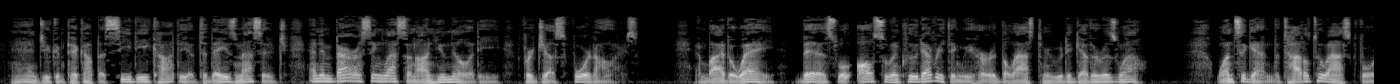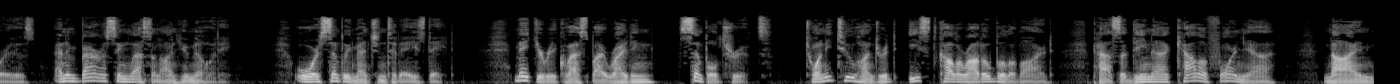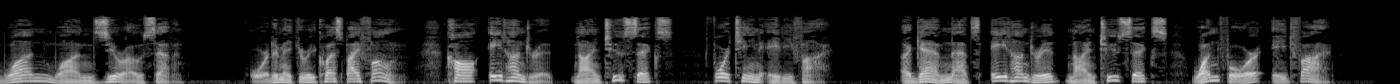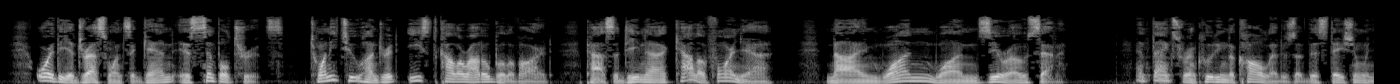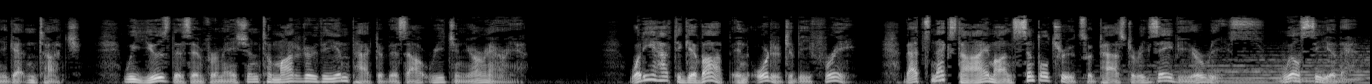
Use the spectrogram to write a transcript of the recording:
And you can pick up a CD copy of today's message, An Embarrassing Lesson on Humility, for just $4. And by the way, this will also include everything we heard the last time we were together as well. Once again, the title to ask for is An Embarrassing Lesson on Humility. Or simply mention today's date. Make your request by writing Simple Truths, 2200 East Colorado Boulevard, Pasadena, California, 91107. Or to make your request by phone, call 800 926 1485. Again, that's 800 926 1485. Or the address once again is Simple Truths, 2200 East Colorado Boulevard, Pasadena, California, 91107. And thanks for including the call letters of this station when you get in touch. We use this information to monitor the impact of this outreach in your area. What do you have to give up in order to be free? That's next time on Simple Truths with Pastor Xavier Reese. We'll see you then.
